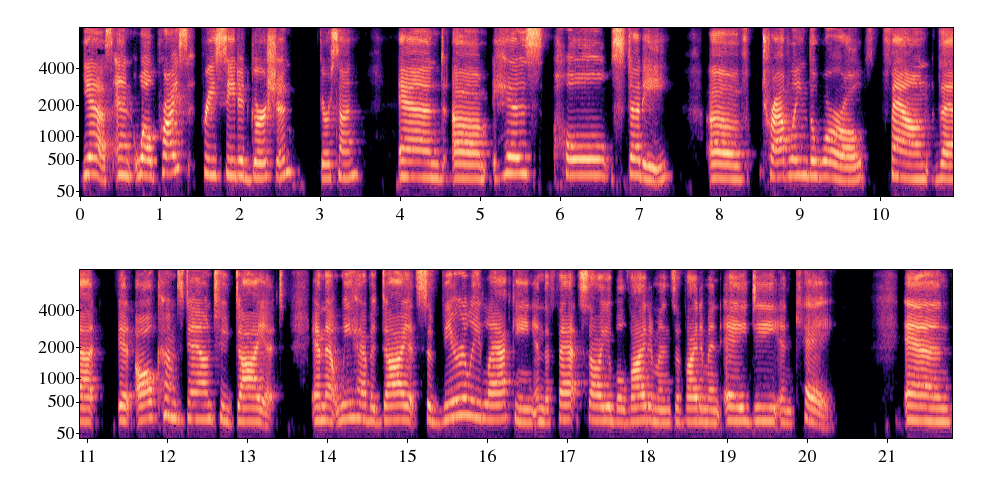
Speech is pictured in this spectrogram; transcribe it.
Yes, and well, Price preceded Gershon, Gerson, and um, his whole study of traveling the world found that it all comes down to diet and that we have a diet severely lacking in the fat soluble vitamins of vitamin A, D, and K. And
